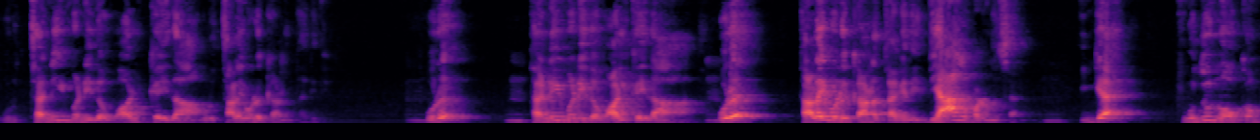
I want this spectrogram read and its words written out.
ஒரு தனி மனித வாழ்க்கை தான் ஒரு தலைவனுக்கான தகுதி. ஒரு தனி மனித வாழ்க்கை தான். ஒரு தலைவனுக்கான தகுதி. தியாகம் பண்ணணும் சார். இங்க பொது நோக்கம்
